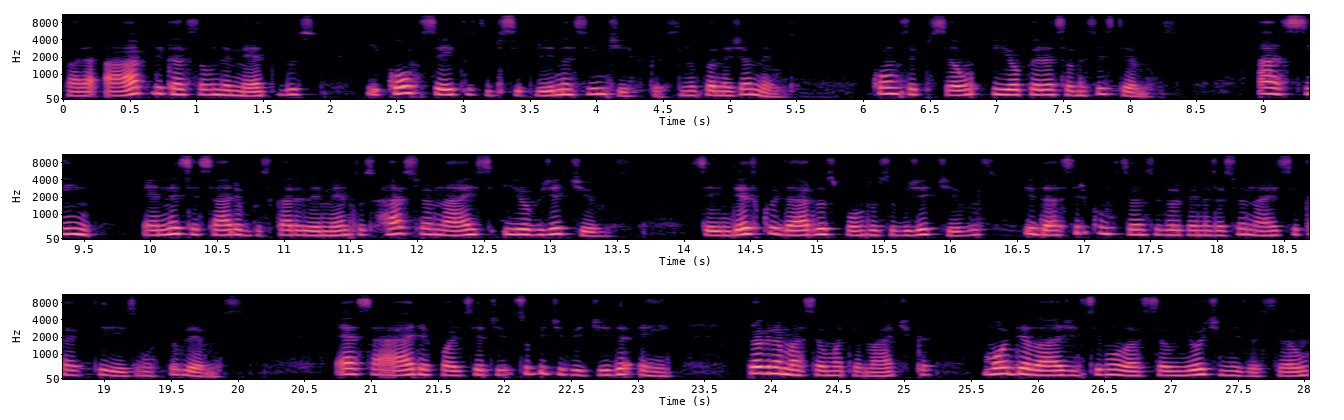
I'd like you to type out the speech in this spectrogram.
para a aplicação de métodos e conceitos de disciplinas científicas no planejamento, concepção e operação de sistemas. Assim, é necessário buscar elementos racionais e objetivos sem descuidar dos pontos subjetivos e das circunstâncias organizacionais que caracterizam os problemas. Essa área pode ser subdividida em programação matemática, modelagem, simulação e otimização,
